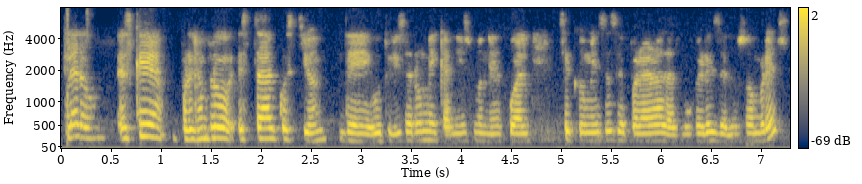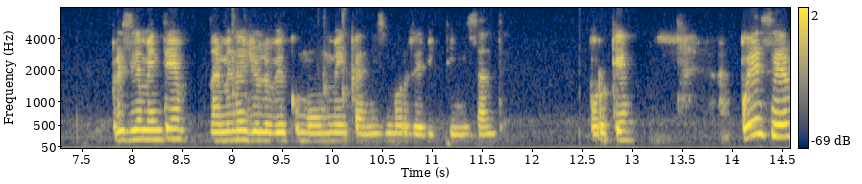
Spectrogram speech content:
Claro, es que, por ejemplo, esta cuestión de utilizar un mecanismo en el cual se comienza a separar a las mujeres de los hombres, precisamente, al menos yo lo veo como un mecanismo revictimizante. ¿Por qué? Puede ser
